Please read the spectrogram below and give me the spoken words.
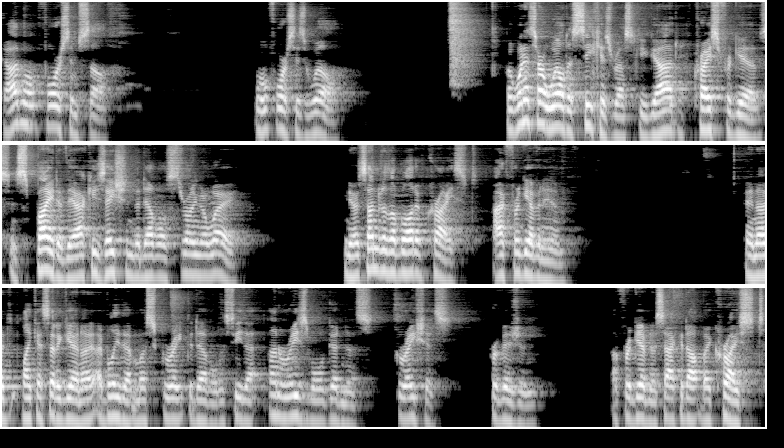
God won't force himself, won't force his will. But when it's our will to seek his rescue, God, Christ forgives, in spite of the accusation the devil is throwing our way. You know, it's under the blood of Christ. I've forgiven him. And I, like I said again, I, I believe that must grate the devil to see that unreasonable goodness, gracious provision of forgiveness acted out by Christ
